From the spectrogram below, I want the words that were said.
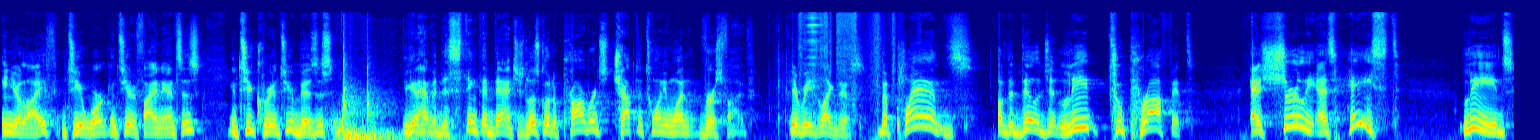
in your life, into your work, into your finances, into your career, into your business, you're gonna have a distinct advantage. Let's go to Proverbs chapter 21, verse 5. It reads like this The plans of the diligent lead to profit as surely as haste leads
